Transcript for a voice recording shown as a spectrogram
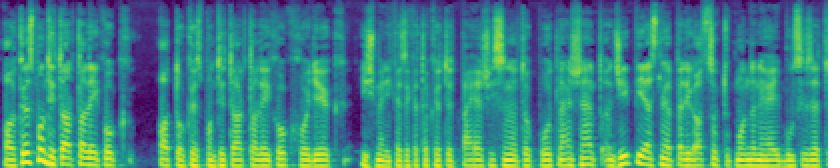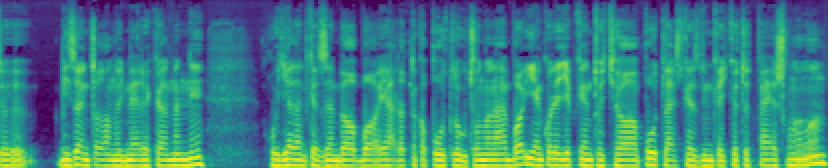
A központi tartalékok attól központi tartalékok, hogy ők ismerik ezeket a kötött pályás viszonylatok pótlását. A GPS-nél pedig azt szoktuk mondani, hogy egy buszvezető bizonytalan, hogy merre kell menni, hogy jelentkezzen be abba a járatnak a pótló útvonalába. Ilyenkor egyébként, hogyha pótlást kezdünk egy kötött pályás vonalon,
